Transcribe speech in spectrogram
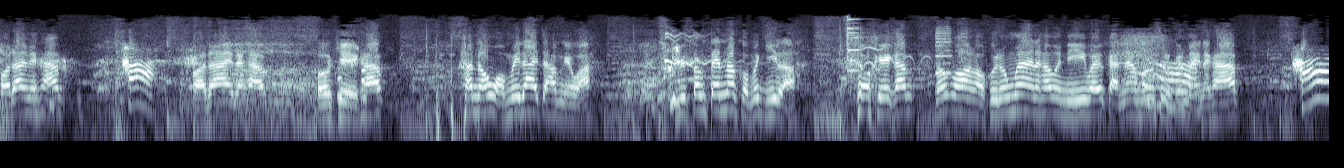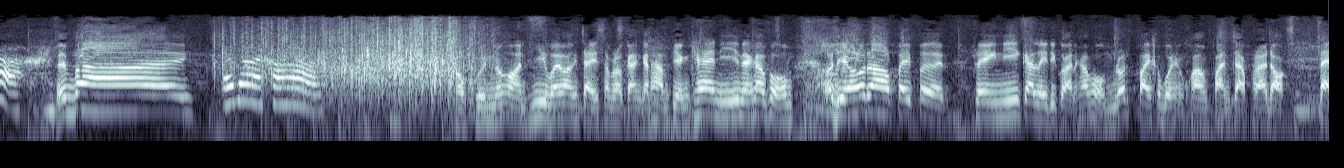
พอได้ไหมครับ ค่ะ พอได้นะครับ โอเคครับ ถ้าน้องบอกไม่ได้จะทำไงวะคือต้องเต้นมากกว่าเมื่อกี้เหรอ โอเคครับ น้องออนขอบคุณมากๆนะครับ วันนี้ไว้โอกาสหน้ามาร่วมสนุกกันใหม่นะครับ ค่ะ บ๊ายบาย บ๊ายบายค่ะ ขอบคุณน้องออนที่ไว้วางใจสำหรับการกระทำเพียงแค่นี้นะครับผม เดี๋ยวเราไปเปิดเพลงนี้กันเลยดีกว่านะครับผม รถไฟขบวนแห่งความฝันจากพาราดอก แต่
